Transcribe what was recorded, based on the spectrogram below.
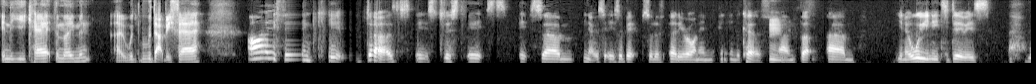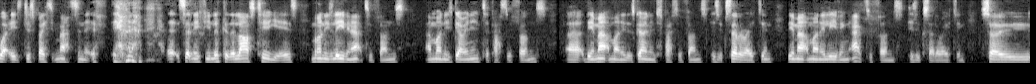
in the UK at the moment. Uh, would would that be fair? I think it does. It's just it's it's um, you know it's, it's a bit sort of earlier on in in, in the curve, mm. um, but um, you know all you need to do is well, it's just basic maths, and if certainly if you look at the last two years, money's leaving active funds and money's going into passive funds. Uh, the amount of money that's going into passive funds is accelerating. The amount of money leaving active funds is accelerating. So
